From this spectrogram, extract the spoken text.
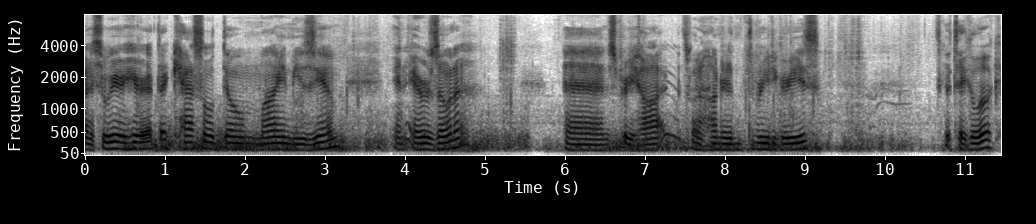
right, so we are here at the Castle Dome Mine Museum in Arizona, and it's pretty hot. It's about 103 degrees. Let's go take a look.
